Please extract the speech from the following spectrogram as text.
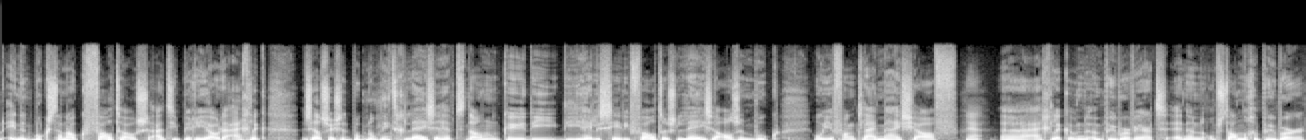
In het boek staan ook foto's uit die periode. Eigenlijk, zelfs als je het boek nog niet gelezen hebt, dan kun je die, die hele serie foto's lezen als een boek. Hoe je van klein meisje af ja. uh, eigenlijk een, een, puber werd en een opstandige puber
